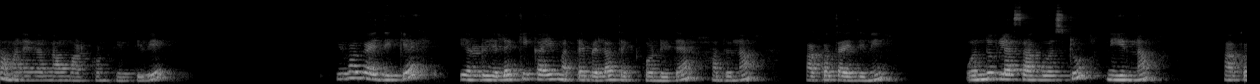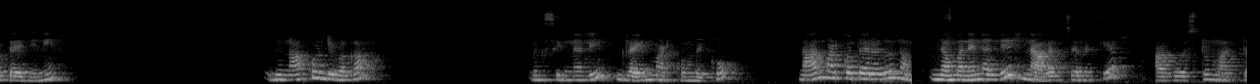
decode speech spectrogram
ನಮ್ಮ ಮನೆಯಲ್ಲಿ ನಾವು ಮಾಡ್ಕೊಂಡು ತಿಂತೀವಿ. ಇವಾಗ ಇದಕ್ಕೆ ಎರಡು ಏಲಕ್ಕಿಕಾಯಿ ಮತ್ತು ಬೆಲ್ಲ ತೆಗೆದುಕೊಂಡಿದ್ದೆ. ಅದನ್ನು ಹಾಕೋತಾ ಇದ್ದೀನಿ. ಒಂದು ಗ್ಲಾಸ್ ಆಗುವಷ್ಟು ನೀರನ್ನ ಹಾಕೋತಾ ಇದ್ದೀನಿ. ಇದನ್ನ ಹಾಕ್ಕೊಂಡು ಇವಾಗ ಮಿಕ್ಸಿಗ್ನಲ್ಲಿ ಗ್ರೈಂಡ್ ಮಾಡ್ಕೊಬೇಕು. ನಾನು ಮಾಡ್ಕೋತಾ ಇರೋದು ನಮ್ಮ ನಮ್ಮ ಮನೆಯಲ್ಲಿ ನಾಲ್ಕು ಜನಕ್ಕೆ ಆಗುವಷ್ಟು ಮಾತ್ರ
